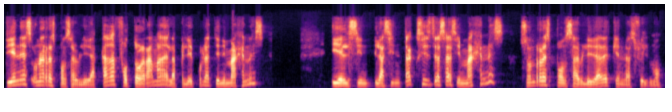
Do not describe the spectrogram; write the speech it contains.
Tienes una responsabilidad. Cada fotograma de la película tiene imágenes y el, la sintaxis de esas imágenes son responsabilidad de quien las filmó.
